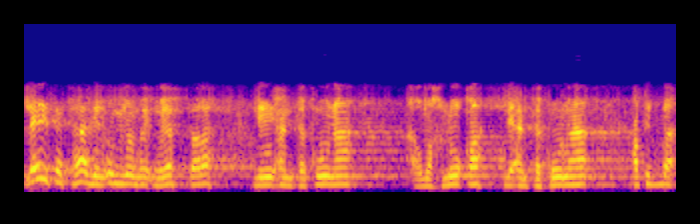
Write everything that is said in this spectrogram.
ليست هذه الأمة ميسرة لأن تكون أو مخلوقة لأن تكون أطباء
